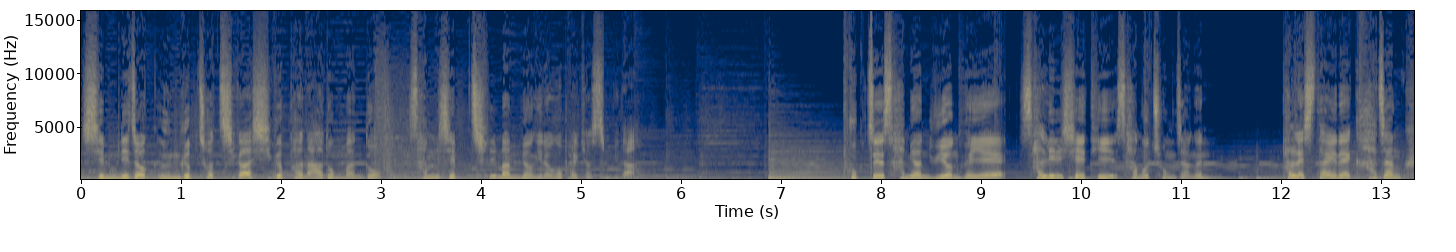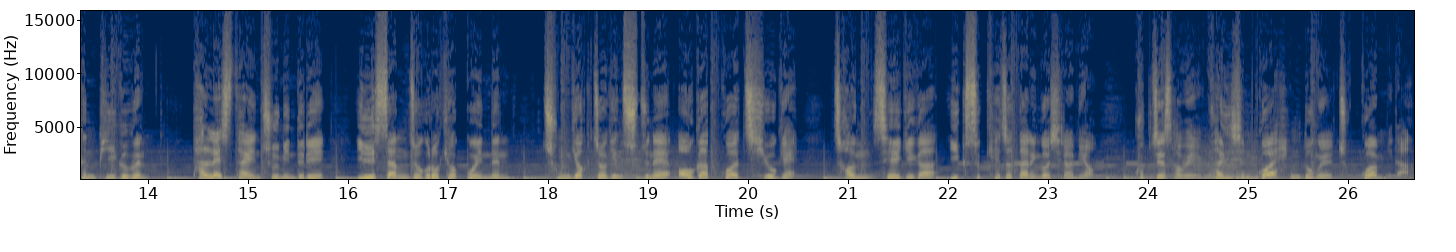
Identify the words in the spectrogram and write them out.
심리적 응급처치가 시급한 아동만도 37만 명이라고 밝혔습니다. 국제사면위원회의 살릴 셰티 사무총장은 팔레스타인의 가장 큰 비극은 팔레스타인 주민들이 일상적으로 겪고 있는 충격적인 수준의 억압과 치욕에 전 세계가 익숙해졌다는 것이라며 국제사회의 관심과 행동을 촉구합니다.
